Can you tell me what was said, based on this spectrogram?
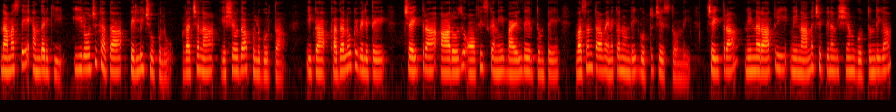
నమస్తే అందరికీ. ఈరోజు కథ పెళ్ళి చూపులు రచన యశోద పులుగుర్త. ఇక కథలోకి వెళితే చైత్ర ఆ రోజు ఆఫీస్కని బయలుదేరుతుంటే వసంత వెనక నుండి గుర్తు చేస్తోంది. చైత్ర నిన్న రాత్రి మీ నాన్న చెప్పిన విషయం గుర్తుందిగా?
